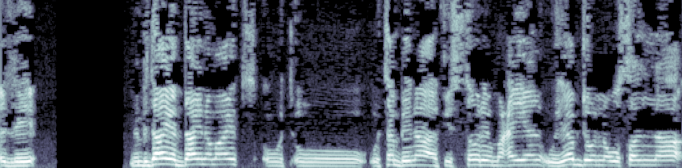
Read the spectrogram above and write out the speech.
اللي من بداية داينامايت وتم بناء في story معين ويبدو إنه وصلنا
